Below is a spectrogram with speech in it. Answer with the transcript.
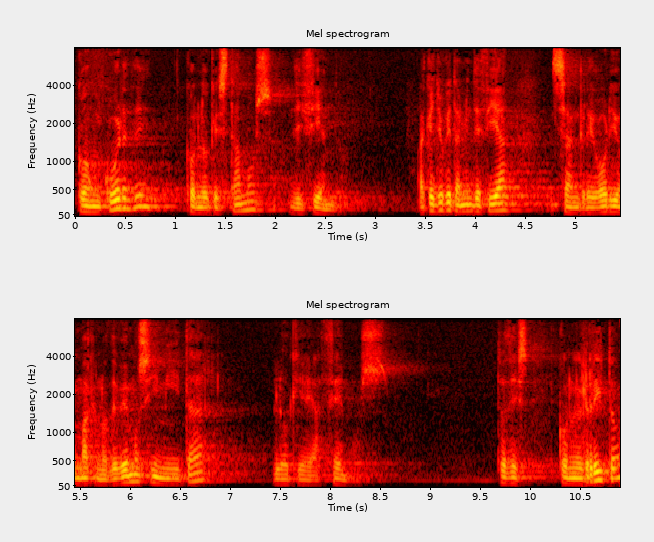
concuerde con lo que estamos diciendo. Aquello que también decía San Gregorio Magno, debemos imitar lo que hacemos. Entonces, con el rito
